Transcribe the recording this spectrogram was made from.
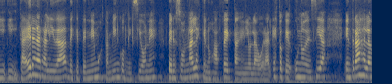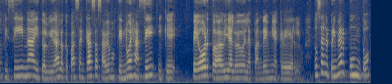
y, caer en la realidad de que tenemos también condiciones personales que nos afectan en lo laboral. Esto que uno decía, entras a la oficina y te olvidas lo que pasa en casa, sabemos que no es así y que peor todavía luego de la pandemia creerlo. Entonces el primer punto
